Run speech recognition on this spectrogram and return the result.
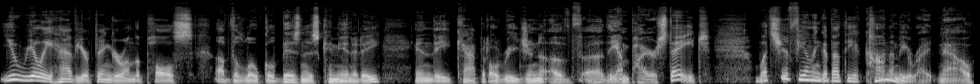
you really have your finger on the pulse of the local business community in the capital region of uh, the Empire State. What's your feeling about the economy right now,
